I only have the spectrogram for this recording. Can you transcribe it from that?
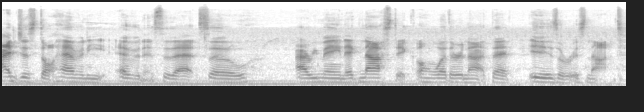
I just don't have any evidence to that. So I remain agnostic on whether or not that is or is not.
